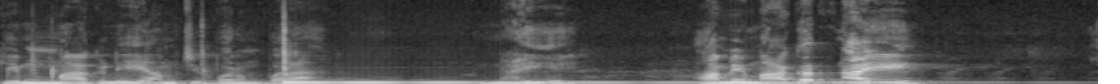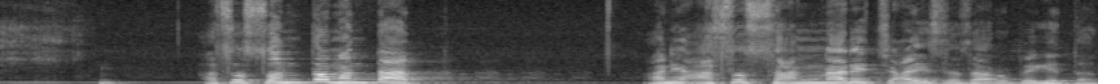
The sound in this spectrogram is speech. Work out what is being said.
की मागणी ही आमची परंपरा नाही आहे आम्ही मागत नाही. असं संत म्हणतात. आणि असं सांगणारे चाळीस हजार रुपये घेतात.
